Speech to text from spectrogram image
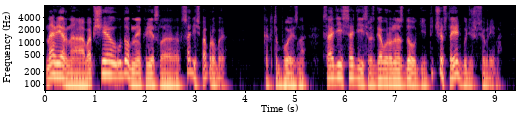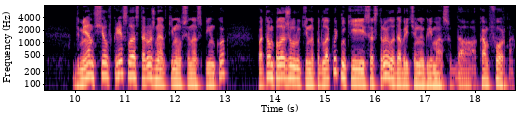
Наверное, а вообще удобное кресло. Садись, попробуй. Как-то боязно. Садись, садись, разговор у нас долгий. Ты что, стоять будешь все время? Дамиан сел в кресло, осторожно откинулся на спинку, Потом положил руки на подлокотники и состроил одобрительную гримасу. «Да, комфортно».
